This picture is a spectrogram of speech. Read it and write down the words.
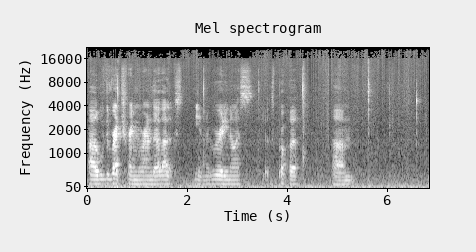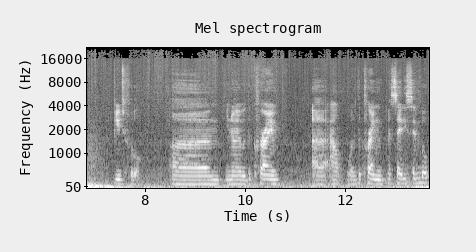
Uh, with the red trim around there, that looks you know really nice. looks proper, um, beautiful. Um, you know, with the chrome uh, out with the chrome Mercedes symbol.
